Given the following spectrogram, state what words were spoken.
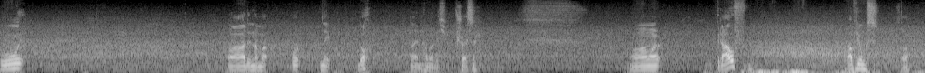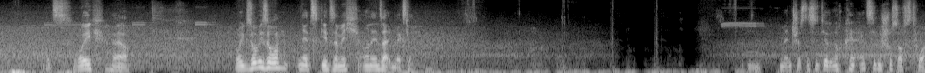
Oh. Ah, den haben wir. Oh, nee. Doch. Nein, haben wir nicht. Scheiße. Mal drauf. Drauf, Jungs. So. Jetzt ruhig. Naja. Ruhig sowieso. Jetzt geht's nämlich um den Seitenwechsel. Manchester City hat noch keinen einzigen Schuss aufs Tor.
